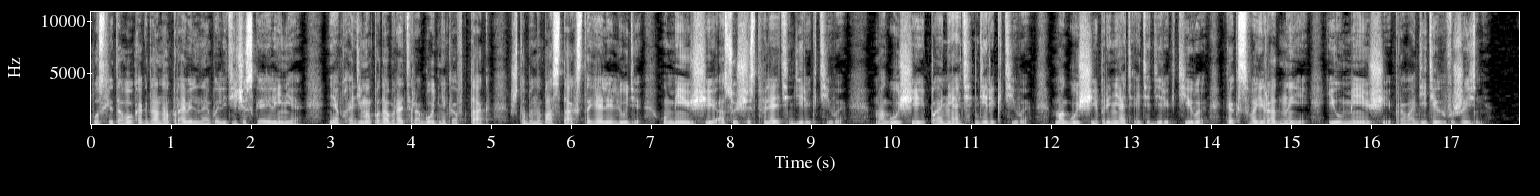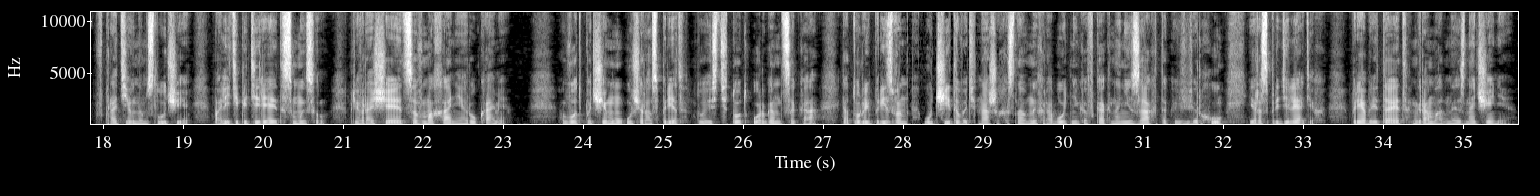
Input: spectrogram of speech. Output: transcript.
После того, как дана правильная политическая линия, необходимо подобрать работников так, чтобы на постах стояли люди, умеющие осуществлять директивы, могущие понять директивы, могущие принять эти директивы как свои родные и умеющие проводить их в жизнь. В противном случае политика теряет смысл, превращается в махание руками. Вот почему Учраспред, то есть тот орган ЦК, который призван учитывать наших основных работников как на низах, так и вверху и распределять их, приобретает громадное значение.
